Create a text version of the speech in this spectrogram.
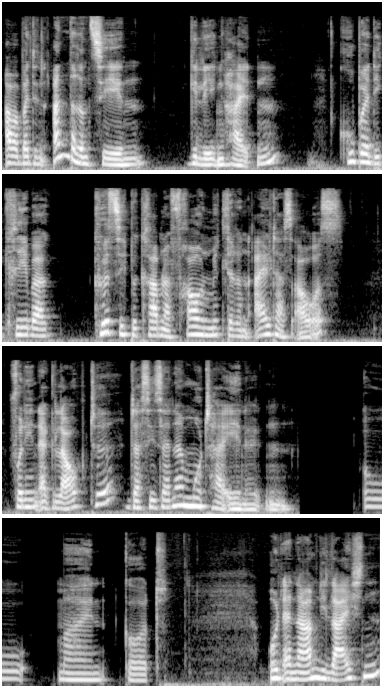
Aber bei den anderen zehn Gelegenheiten grub er die Gräber kürzlich begrabener Frauen mittleren Alters aus, von denen er glaubte, dass sie seiner Mutter ähnelten. Oh mein Gott. Und er nahm die Leichen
